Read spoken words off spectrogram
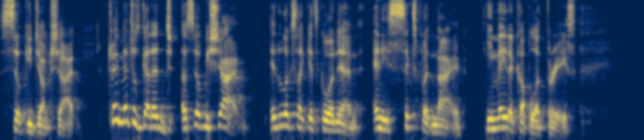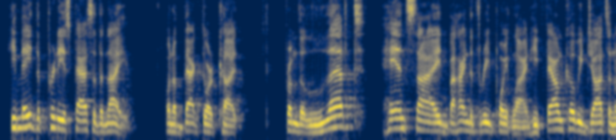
silky jump shot. Tre Mitchell's got a, a silky shot. It looks like it's going in, and he's six foot nine. He made a couple of threes. He made the prettiest pass of the night on a backdoor cut from the left hand side behind the three point line. He found Kobe Johnson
